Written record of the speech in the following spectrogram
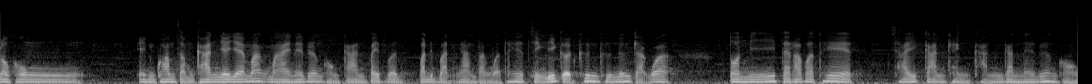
เราคง เห็นความสำคัญเยอะแยะมากมายในเรื่องของการไปปฏิบัติงานต่างประเทศ สิ่งที่เกิดขึ้นคือเนื่องจากว่าตอนนี้แต่ละประเทศใช้การแข่งขันกันในเรื่องของ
